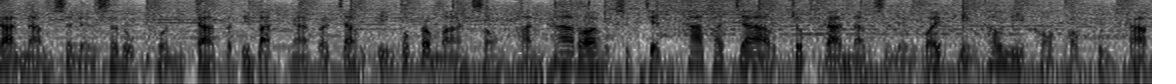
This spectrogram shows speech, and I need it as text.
การนำเสนอสรุปผลการปฏิบัติงานประจำปีงบประมาณ 2567 ข้าพเจ้า จบการนำเสนอไว้เพียงเท่านี้ขอขอบคุณครับ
